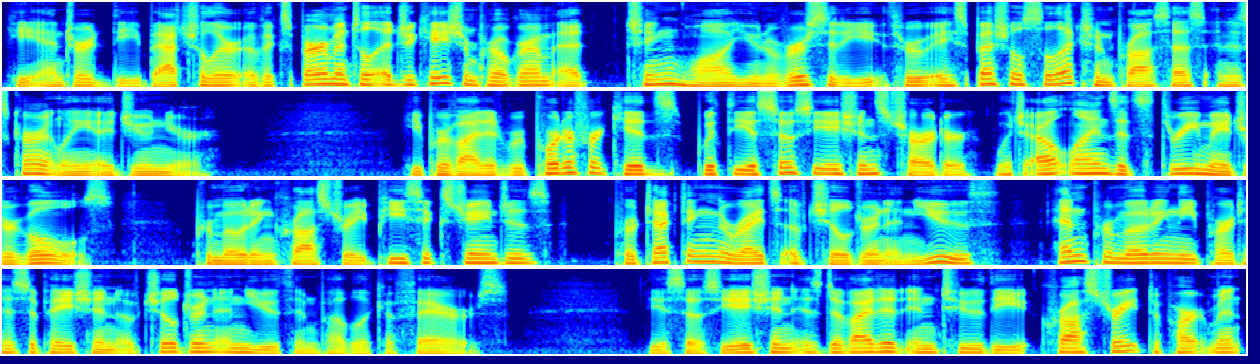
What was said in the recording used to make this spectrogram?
He entered the Bachelor of Experimental Education program at Tsinghua University through a special selection process and is currently a junior. He provided Reporter for Kids with the association's charter, which outlines its three major goals promoting cross strait peace exchanges, protecting the rights of children and youth, and promoting the participation of children and youth in public affairs. The association is divided into the Cross Strait Department,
